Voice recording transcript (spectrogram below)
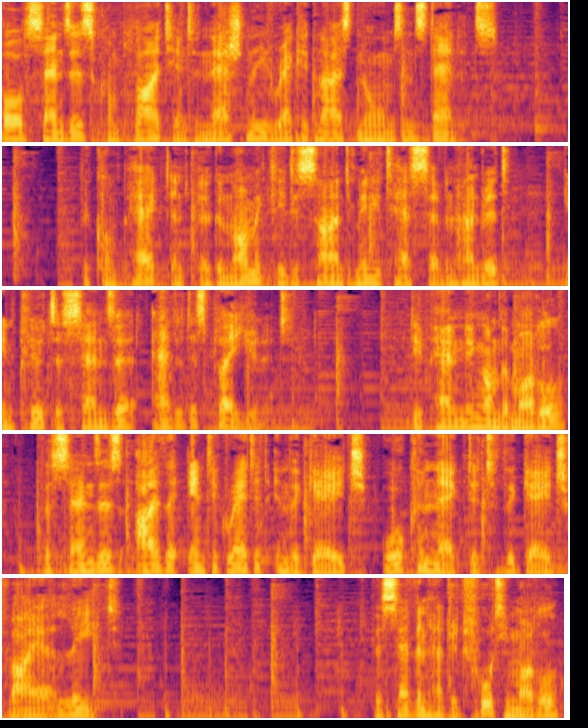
All sensors comply to internationally recognized norms and standards. The compact and ergonomically designed Minitest 700 includes a sensor and a display unit. Depending on the model, the sensors either integrated in the gauge or connected to the gauge via a lead. The 740 model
